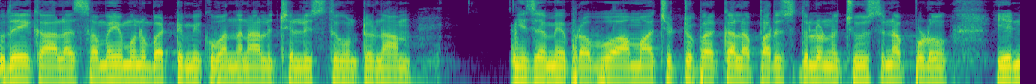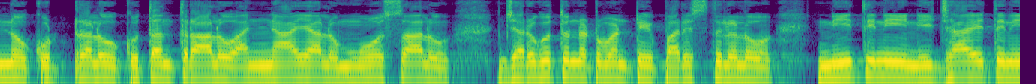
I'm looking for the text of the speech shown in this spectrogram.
ఉదయకాల సమయమును బట్టి మీకు వందనాలు చెల్లిస్తూ ఉంటున్నాం. నిజమే ప్రభువా మా చుట్టుపక్కల పరిస్థితులను చూసినప్పుడు ఎన్నో కుట్రలు కుతంత్రాలు అన్యాయాలు మోసాలు జరుగుతున్నటువంటి పరిస్థితులలో నీతిని నిజాయితీని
